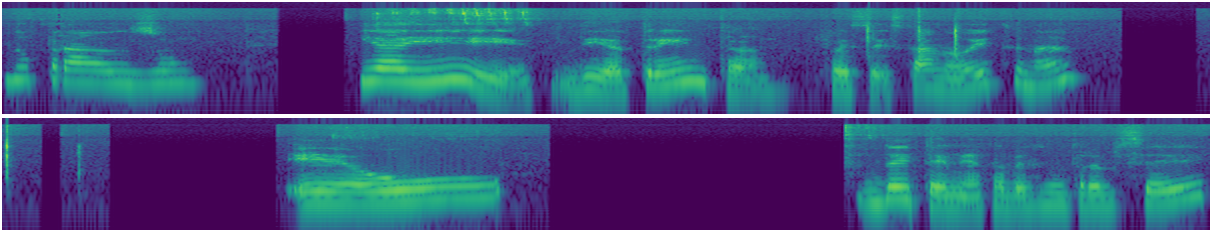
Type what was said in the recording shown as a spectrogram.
no prazo. E aí, dia 30, foi sexta-noite, né? Eu deitei minha cabeça no travesseiro,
